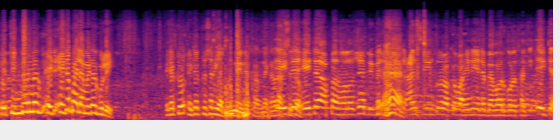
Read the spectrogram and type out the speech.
এই তিন ধরনের এটা পাইলাম এটার গুলি। এটা একটু এটা একটু স্যার ইয়া করে নিয়ে নেন কারণ এখানে এইটা এটা আপনার হলো যে বিভিন্ন হ্যাঁ। আইন শৃঙ্খলা রক্ষা বাহিনী এটা ব্যবহার করে থাকে এইটা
